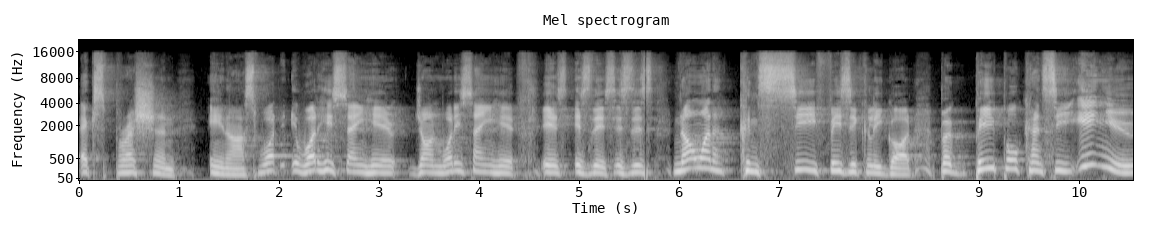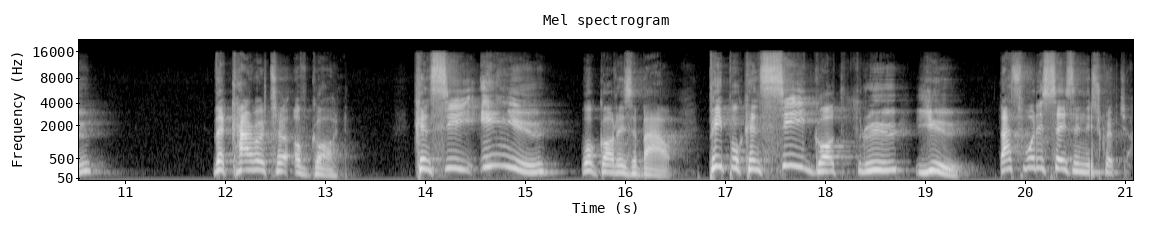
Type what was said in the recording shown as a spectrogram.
expression in us. What, what he's saying here, John, what he's saying here is, is this, is this, no one can see physically God, but people can see in you the character of God, can see in you what God is about. People can see God through you. That's what it says in the scripture.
